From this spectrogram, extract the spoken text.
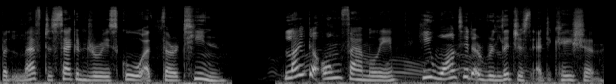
but left secondary school at 13. Like the Ong family, he wanted a religious education.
